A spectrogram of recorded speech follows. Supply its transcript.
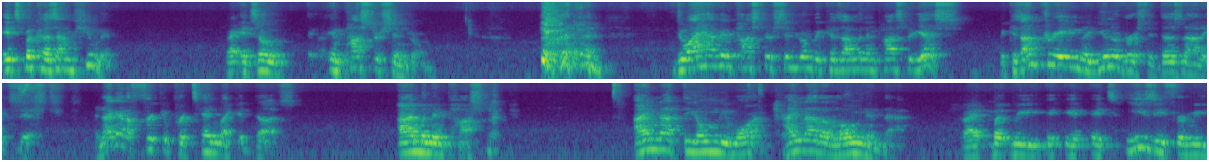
It's because I'm human. Right? And so imposter syndrome. Do I have imposter syndrome because I'm an imposter? Yes. Because I'm creating a universe that does not exist. And I gotta freaking pretend like it does. I'm an imposter. I'm not the only one. I'm not alone in that. Right. But we it, it, it's easy for me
